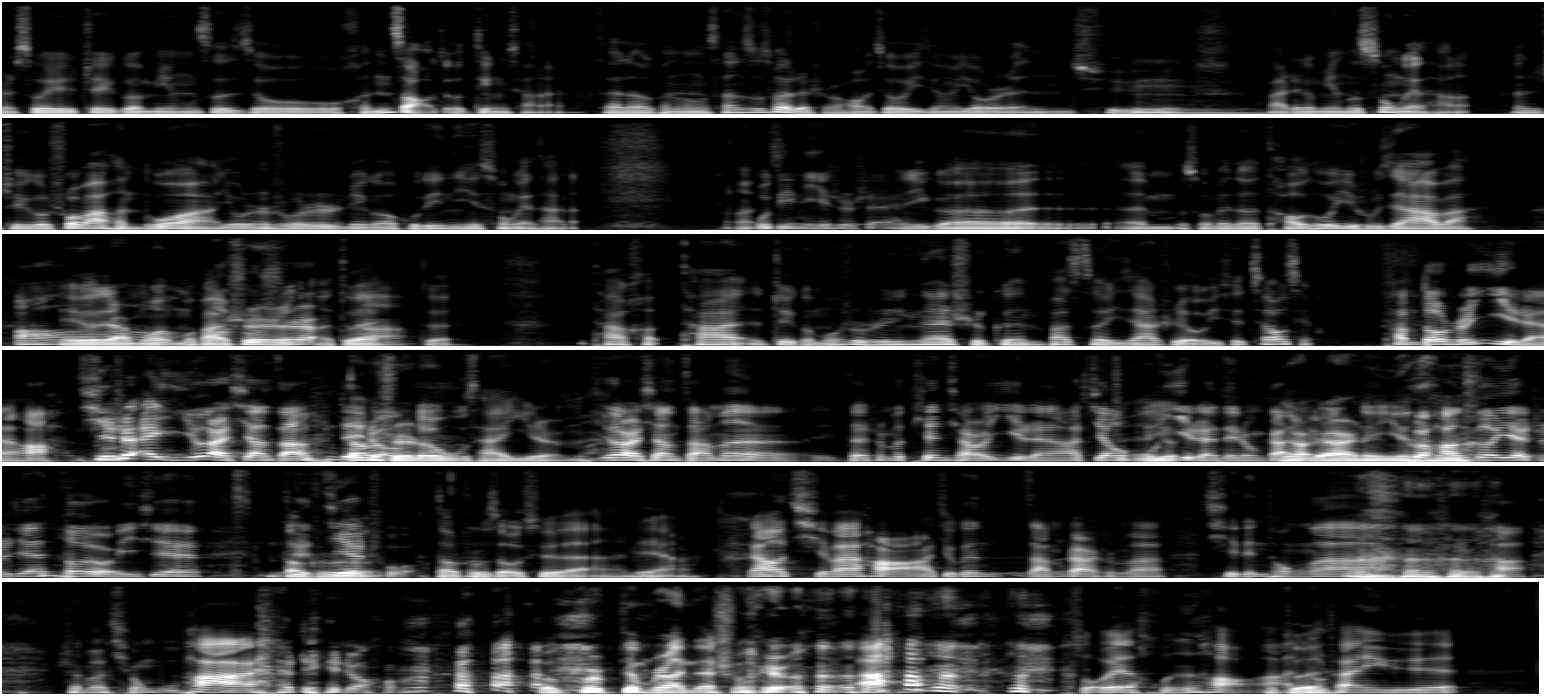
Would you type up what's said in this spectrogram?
是所以这个名字就很早就定下来了，在他可能三四岁的时候就已经有人去嗯，把这个名字送给他了。嗯，这个说法很多啊，有人说是那个胡迪尼送给他的，胡迪尼是谁？一个呃所谓的逃脱艺术家吧，哦，也有点魔魔法师师，呃对啊对，他和他这个魔术师应该是跟巴斯特一家是有一些交情，他们都是艺人哈。其实哎，有点像咱们这种当时的舞台艺人嘛，有点像咱们的什么天桥艺人啊、江湖艺人那种感觉。点那意思各，行各业之间都有一些 接触，到处嗯走穴啊，这样。然后起外号啊，就跟咱们这儿什么麒麟童啊？什么穷不怕呀、这种 我不是并不知道你在说什么啊，所谓的浑号啊，流传于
